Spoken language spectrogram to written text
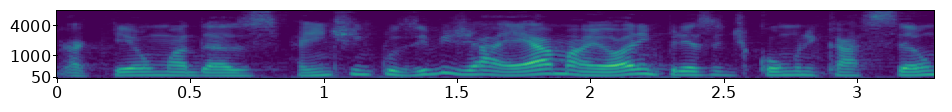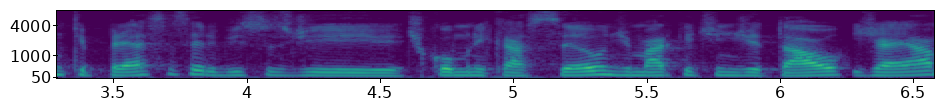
aqui é uma das. A gente inclusive já é a maior empresa de comunicação que presta serviços de, de comunicação, de marketing digital, já é a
